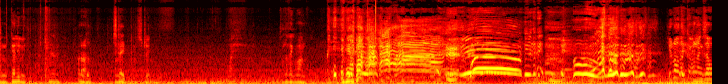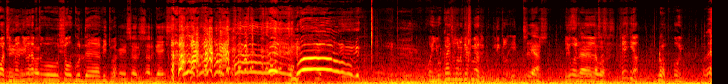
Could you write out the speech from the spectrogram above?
And Kalibi. Right. Straight. Straight. Why? Tulad like bang. You know the Kavalings are watching, man. You have to show good uh, video. eh? Okay, sorry, sorry guys. Guys wanna get married? Legal age? Yeah. You and the uh, double. Hey, here. no, Oi. okay.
